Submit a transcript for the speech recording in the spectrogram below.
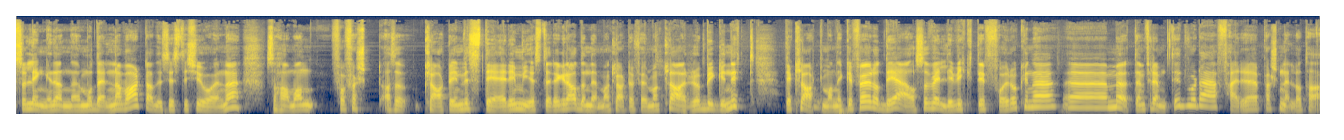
så lenge denne modellen har vart, de siste 20 årene, så har man for først, altså, klart å investere i mye større grad enn det man klarte før. Man klarer å bygge nytt. Det klarte man ikke før. og Det er også veldig viktig for å kunne uh, møte en fremtid hvor det er færre personell å ta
